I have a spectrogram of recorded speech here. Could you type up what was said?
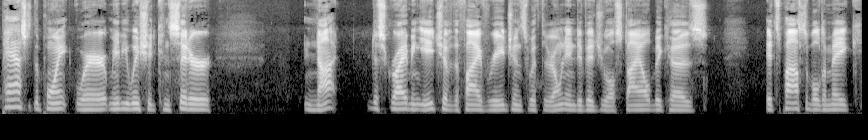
past the point where maybe we should consider not describing each of the five regions with their own individual style because it's possible to make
